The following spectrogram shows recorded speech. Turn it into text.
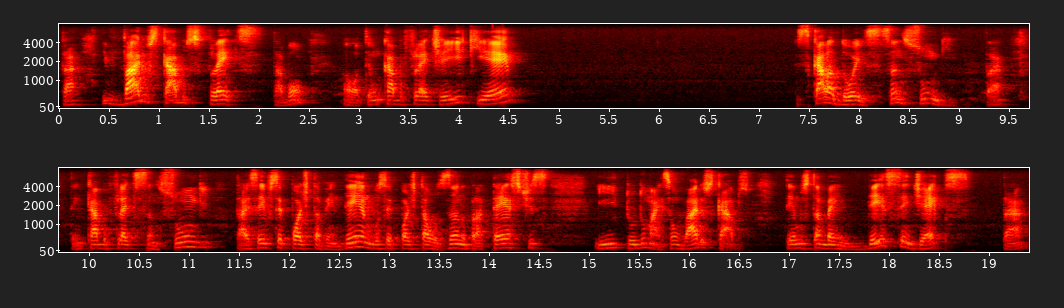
tá? E vários cabos flats, tá bom? Ó, tem um cabo flat aí que é escala 2, Samsung, tá? Tem cabo flat Samsung, tá? Isso aí você pode estar tá vendendo, você pode estar tá usando para testes e tudo mais. São vários cabos. Temos também DC jacks, tá?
